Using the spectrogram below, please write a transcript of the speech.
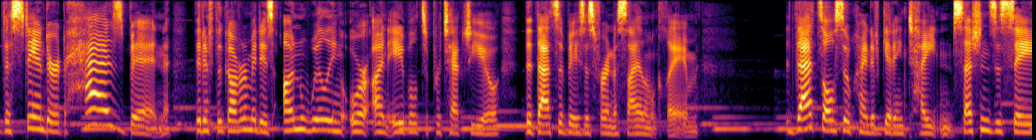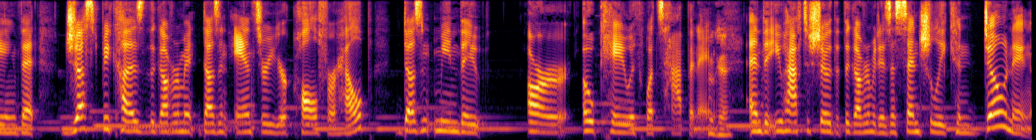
the standard has been that if the government is unwilling or unable to protect you, that that's a basis for an asylum claim that's also kind of getting tightened. Sessions is saying that just because the government doesn't answer your call for help doesn't mean they are okay with what's happening. Okay. And that you have to show that the government is essentially condoning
